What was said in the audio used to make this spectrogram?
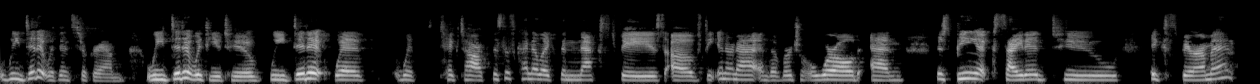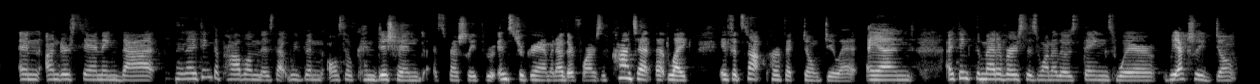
we did it with instagram we did it with youtube we did it with with TikTok. This is kind of like the next phase of the internet and the virtual world, and just being excited to experiment and understanding that. And I think the problem is that we've been also conditioned, especially through Instagram and other forms of content, that like, if it's not perfect, don't do it. And I think the metaverse is one of those things where we actually don't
